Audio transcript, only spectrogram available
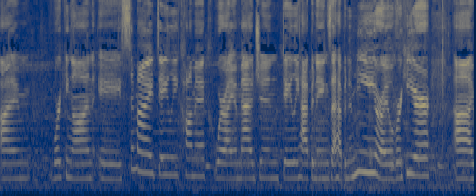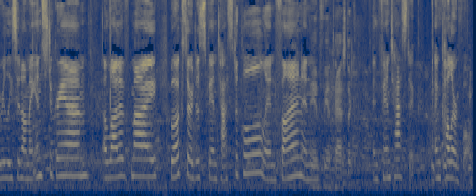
I'm working on a semi daily comic where I imagine daily happenings that happen to me or I overhear. Uh, I release it on my Instagram. A lot of my books are just fantastical and fun and, And fantastic. and fantastic and colorful.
